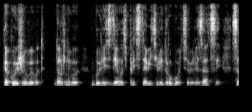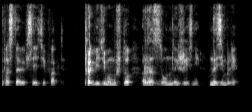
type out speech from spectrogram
Какой же вывод должны бы были сделать представители другой цивилизации, сопоставив все эти факты? По-видимому, что разумной жизни на Земле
